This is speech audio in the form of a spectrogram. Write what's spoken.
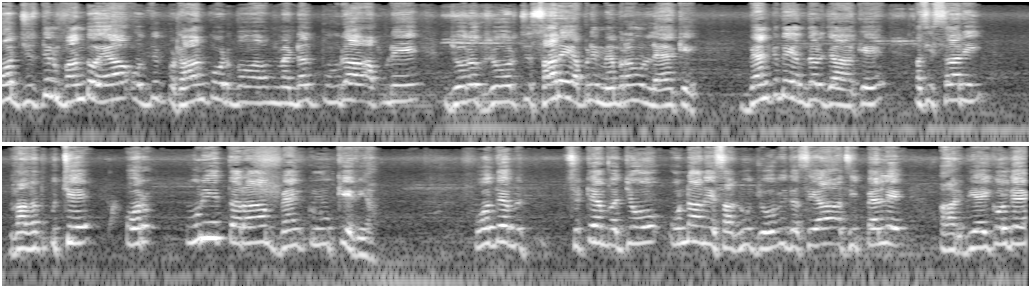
ਔਰ ਜਿਸ ਦਿਨ ਬੰਦ ਹੋਇਆ, ਉਸ ਦਿਨ ਪਠਾਨਕੋਟ ਮੰਡਲ ਪੂਰਾ ਆਪਣੇ ਜੋਰੋ ਖਸ਼ੋਰ ਚ ਸਾਰੇ ਆਪਣੇ ਮੈਂਬਰਾਂ ਨੂੰ ਲੈ ਕੇ ਬੈਂਕ ਦੇ ਅੰਦਰ ਜਾ ਕੇ ਅਸੀਂ ਸਾਰੀ ਹਾਲਤ ਪੁੱਛੇ ਔਰ ਪੂਰੀ ਤਰ੍ਹਾਂ ਬੈਂਕ ਨੂੰ ਘੇਰਿਆ। ਉਹਦੇ ਸਿੱਟਿਆਂ ਵਜੋਂ ਉਹਨਾਂ ਨੇ ਸਾਨੂੰ ਜੋ ਵੀ ਦੱਸਿਆ, ਅਸੀਂ ਪਹਿਲੇ ਆਰਬੀਆਈ ਕੋਲ ਗਏ।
